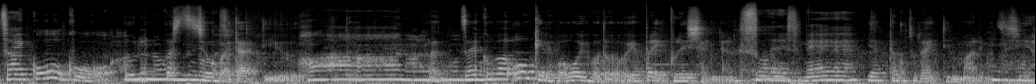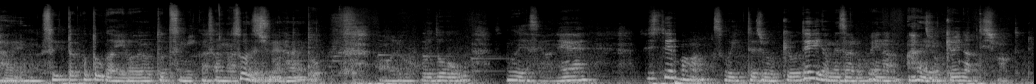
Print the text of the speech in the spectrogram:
在庫をこう売るのが商売だだっていう。はあなるほど。在庫が多ければ多いほどやっぱりプレッシャーになるそうですね。やったことないっていうのもありますし、うんはい。そういったことがいろいろと積み重なってそうですねしまったと、なるほど。そうですよね。そしてまあそういった状況で辞めざるを得ないはい。状況になってしまったという。こと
